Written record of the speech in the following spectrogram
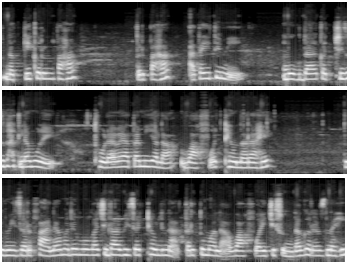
नक्की करून पहा. तर पहा आता इथे मी मूग डाळ कच्चीच घातल्यामुळे थोड्या वेळ आता मी याला वाफवत ठेवणार आहे. तुम्ही जर पाण्यामध्ये मुगाची डाळ भिजत ठेवली ना तर तुम्हाला वाफवायची सुद्धा गरज नाही.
